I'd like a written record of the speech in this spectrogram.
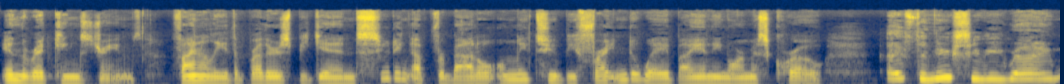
In the Red King's dreams, finally the brothers begin suiting up for battle only to be frightened away by an enormous crow, as the nursery rhyme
